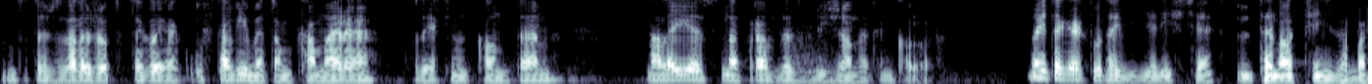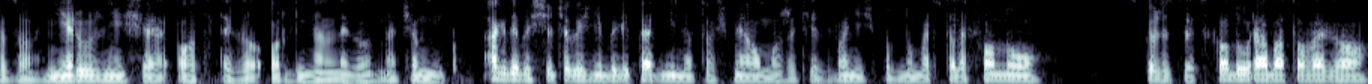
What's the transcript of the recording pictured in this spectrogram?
No to też zależy od tego, jak ustawimy tą kamerę, pod jakim kątem, no ale jest naprawdę zbliżony ten kolor. No i tak jak tutaj widzieliście, ten odcień za bardzo nie różni się od tego oryginalnego na ciągniku. A gdybyście czegoś nie byli pewni, no to śmiało możecie dzwonić pod numer telefonu, skorzystać z kodu rabatowego.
